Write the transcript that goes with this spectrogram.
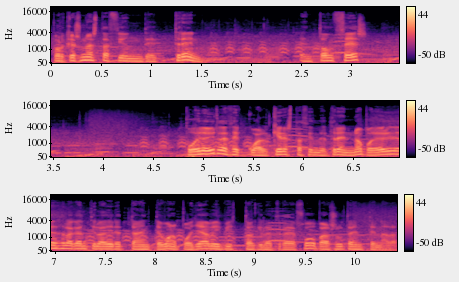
Porque es una estación de tren. Entonces, puedo ir desde cualquier estación de tren, ¿no? Puedo ir desde la cantilada directamente. Bueno, pues ya habéis visto aquí la tira de fuego para absolutamente nada.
